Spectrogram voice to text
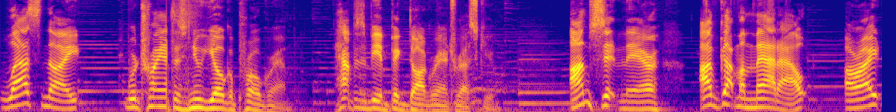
last night we're trying out this new yoga program. Happens to be a big dog ranch rescue. I'm sitting there, I've got my mat out, all right?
